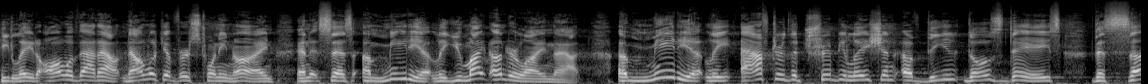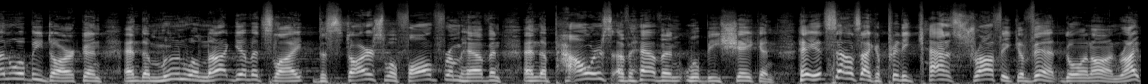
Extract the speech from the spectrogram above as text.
He laid all of that out. Now look at verse 29, and it says, Immediately, you might underline that. Immediately after the tribulation of the, those days, the sun will be darkened, and the moon will not give its light, the stars will fall from heaven, and the powers of heaven will be shaken. Hey, it sounds like a pretty catastrophic event going on, right?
